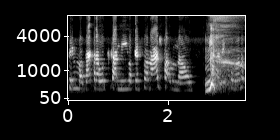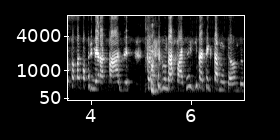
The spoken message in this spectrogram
tem uma, vai pra outro caminho, a personagem fala, não. Ali fulano só vai pra primeira fase, pra segunda fase, a gente vai ter que estar mudando.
